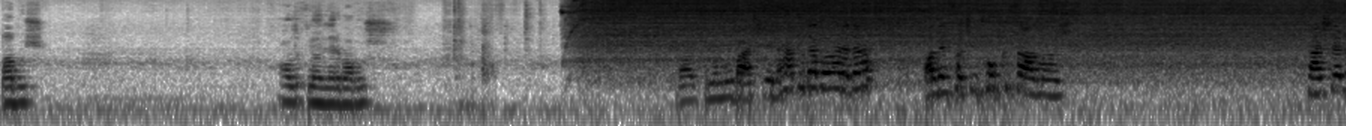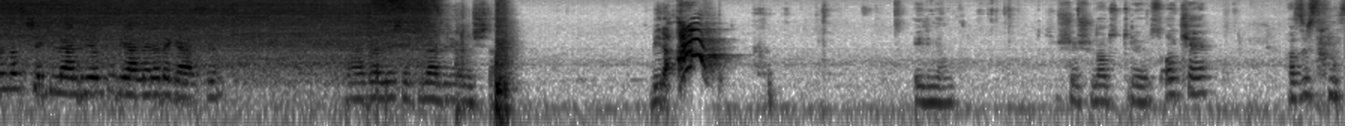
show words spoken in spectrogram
Babuş. Aldık mı önleri babuş? Bu başlayalım. Ha bu da bu arada. Abi saçım çok kısalmış. Saçlarını nasıl şekillendiriyorsun diyenlere de gelsin. Ha böyle şekillendiriyorum işte. Bir Aa! Elim yandı. Şunu şuradan tutturuyoruz. Okey. Hazırsanız.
